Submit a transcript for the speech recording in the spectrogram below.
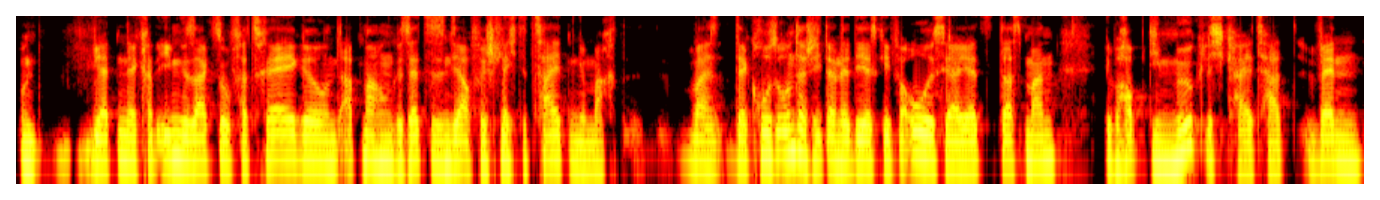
Und wir hatten ja gerade eben gesagt, so Verträge und Abmachungen, Gesetze sind ja auch für schlechte Zeiten gemacht. Weil der große Unterschied an der DSGVO ist ja jetzt, dass man überhaupt die Möglichkeit hat, wenn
